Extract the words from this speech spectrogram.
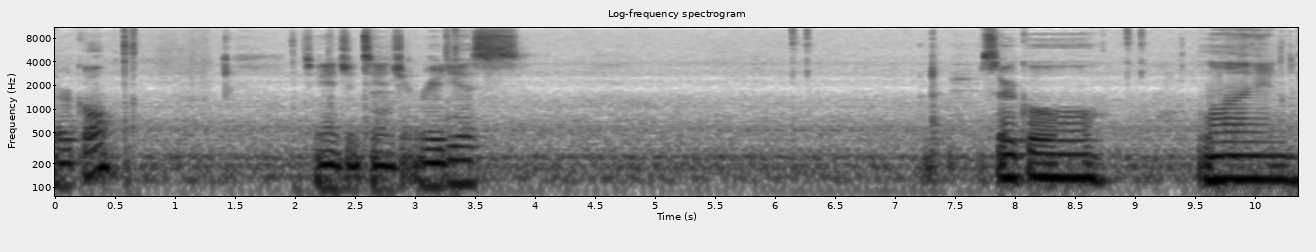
Circle, tangent, tangent, radius, circle, line,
